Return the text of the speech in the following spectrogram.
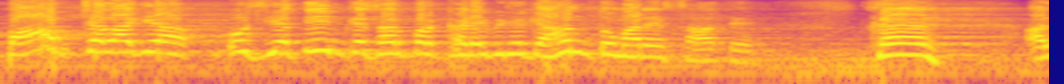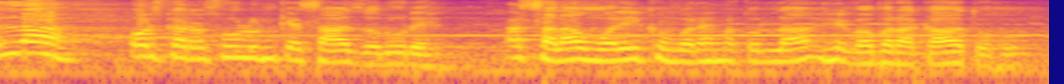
बाप चला गया। उस यतीम के सर पर खड़े भी नहीं हो हम तुम्हारे साथ हैं। खैर, अल्लाह और उसका रसूल उनके साथ ज़रूर है। असलकम वरहमतुल्लाहि वबरकातुहू।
